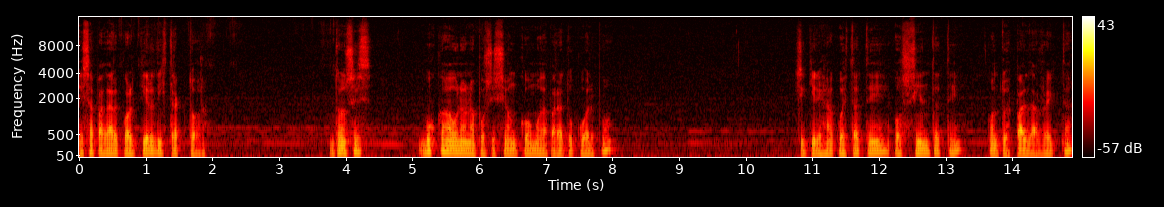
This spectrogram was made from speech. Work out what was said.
es apagar cualquier distractor. Entonces, Busca ahora una posición cómoda para tu cuerpo. Si quieres, acuéstate o siéntate con tu espalda recta.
